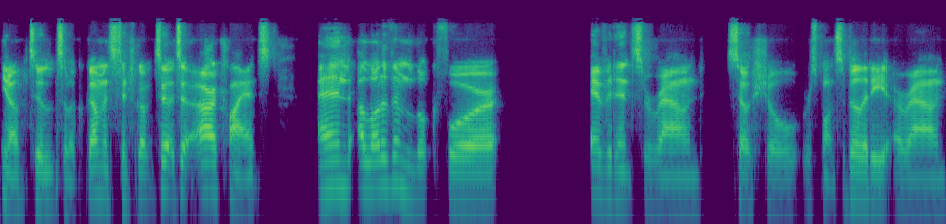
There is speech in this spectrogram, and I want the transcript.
you know to, to local governments, central government, to, to our clients and a lot of them look for evidence around social responsibility, around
